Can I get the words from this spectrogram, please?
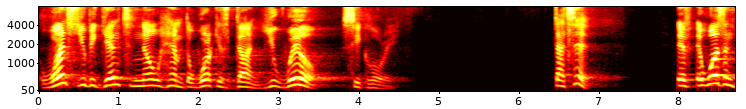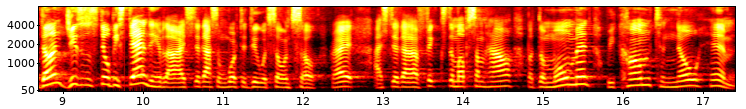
Once you begin to know Him, the work is done. You will see glory. That's it. if it wasn't done, Jesus would still be standing. He'd be Like, I still got some work to do with so and so, right? I still got to fix them up somehow. But the moment we come to know Him,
